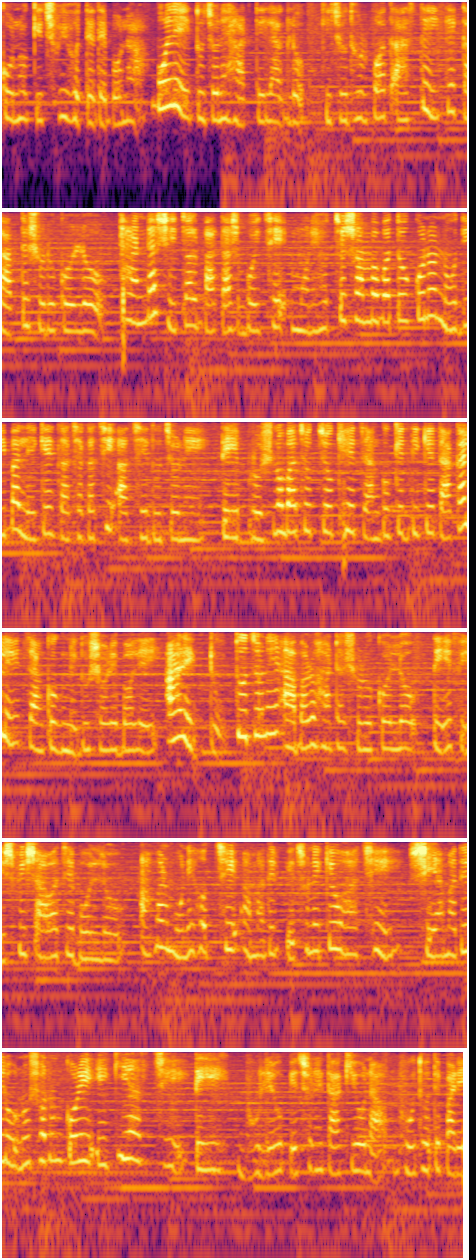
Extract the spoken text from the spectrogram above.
কোনো কিছুই হতে দেব না। বলে দুজনে হাঁটতে লাগল। কিছু দূর পথ আসতেই তে কাঁপতে শুরু করল। ঠান্ডা শীতল বাতাস বইছে। মনে হচ্ছে সম্ভবত কোনো নদী বা লেকের কাছাকাছি আছে দুজনে। তে প্রশ্নবাচক চোখে চাঙ্কুকের দিকে তাকালে চাঙ্কুক মৃদু স্বরে বলে, আর একটু। দুজনে আবারও হাঁটা শুরু করল। তে ফিসফিস আওয়াজে বলল, আমার মনে হচ্ছে আমাদের পেছনে কেউ আছে। সে আমাদের অনুসরণ করে এগিয়ে আসছে। তে ভুলেও পেছনে তাকিও না। ভূত হতে পারে,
